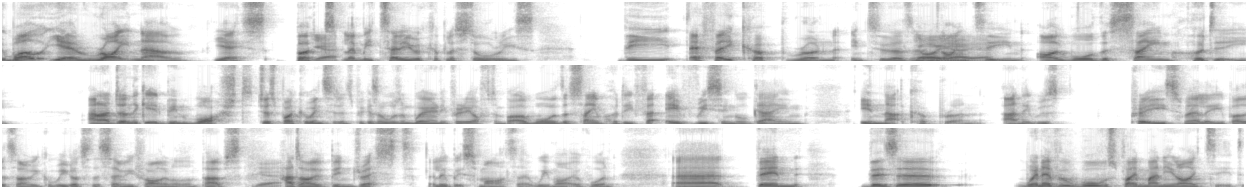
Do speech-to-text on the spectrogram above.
well, yeah, right now, yes. But yeah. let me tell you a couple of stories. The FA Cup run in 2019, oh, yeah, yeah. I wore the same hoodie, and I don't think it had been washed just by coincidence because I wasn't wearing it very often. But I wore the same hoodie for every single game in that cup run, and it was pretty smelly by the time we got, we got to the semi final. And perhaps had I been dressed a little bit smarter, we might have won. Uh, then there's a whenever Wolves play Man United,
